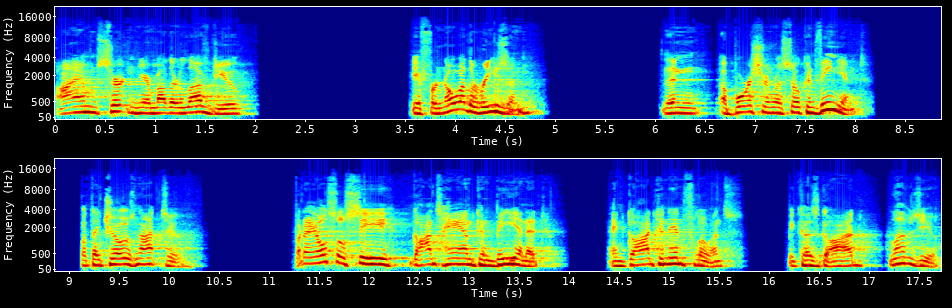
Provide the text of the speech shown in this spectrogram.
I'm certain your mother loved you. If for no other reason, then abortion was so convenient, but they chose not to. But I also see God's hand can be in it, and God can influence because God loves you.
